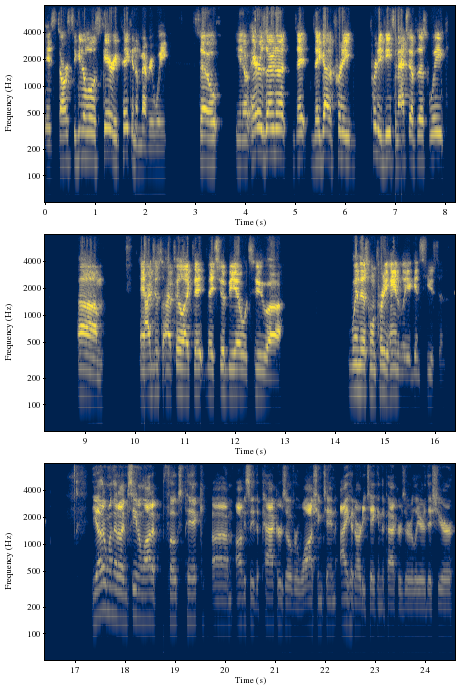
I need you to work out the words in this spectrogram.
it starts to get a little scary picking them every week. So you know Arizona they they got a pretty pretty decent matchup this week, um, and I just I feel like they they should be able to uh, win this one pretty handily against Houston. The other one that I'm seeing a lot of folks pick, um, obviously the Packers over Washington. I had already taken the Packers earlier this year.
